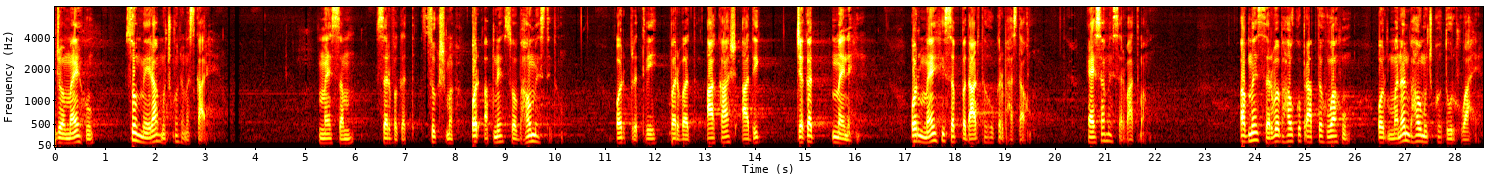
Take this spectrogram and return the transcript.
जो मैं हूँ, सो मेरा मुझको नमस्कार है। मैं सम, सर्वगत, सूक्ष्म और अपने स्वभाव में स्थित हूँ और पृथ्वी, पर्वत, आकाश आदि जगत मैं नहीं और मैं ही सब पदार्थ होकर भासता हूँ। ऐसा मैं सर्वात्मा हूँ। अब मैं सर्वभाव को प्राप्त हुआ हूँ और मनन भाव मुझको दूर हुआ है।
